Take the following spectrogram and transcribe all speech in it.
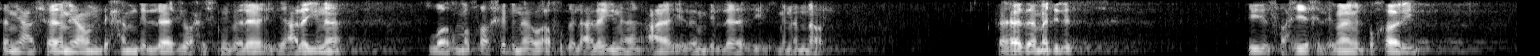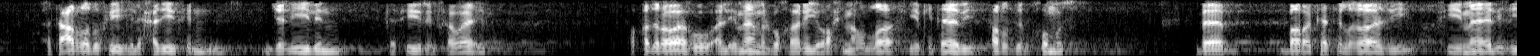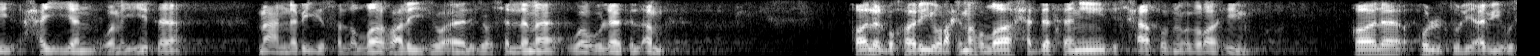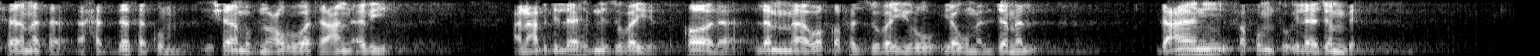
سمع سامع بحمد الله وحسن بلائه علينا. اللهم صاحبنا وأفضل علينا عائذا بالله من النار. فهذا مجلس في صحيح الإمام البخاري أتعرض فيه لحديث جليل كثير الفوائد. وقد رواه الإمام البخاري رحمه الله في كتاب فرض الخمس. باب بركة الغازي في ماله حيا وميتا مع النبي صلى الله عليه وآله وسلم وولاة الأمر. قال البخاري رحمه الله حدثني إسحاق بن إبراهيم. قال قلت لأبي أسامة أحدثكم هشام بن عروة عن أبيه عن عبد الله بن الزبير. قال لما وقف الزبير يوم الجمل دعاني فقمت إلى جنبه.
